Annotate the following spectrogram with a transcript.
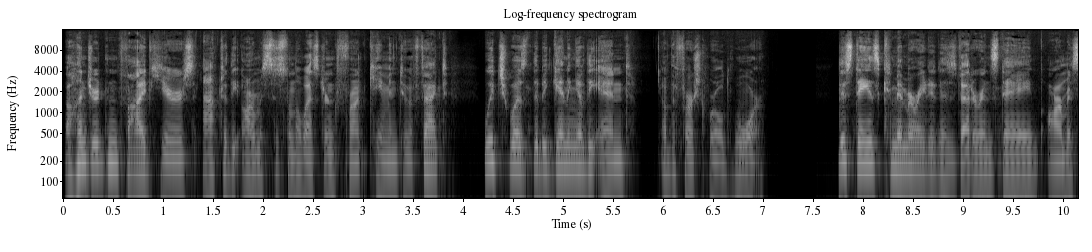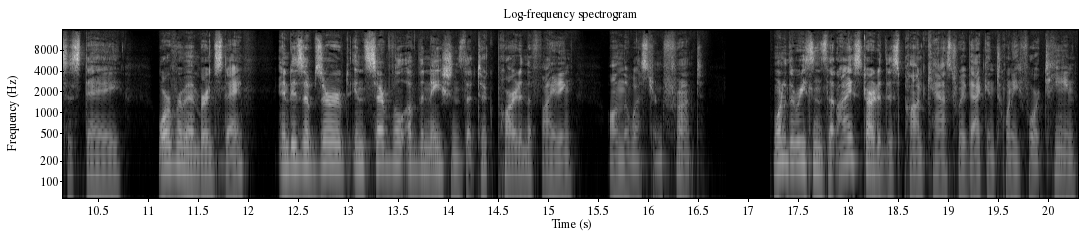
105 years after the armistice on the Western Front came into effect, which was the beginning of the end of the First World War. This day is commemorated as Veterans Day, Armistice Day, or Remembrance Day, and is observed in several of the nations that took part in the fighting on the Western Front. One of the reasons that I started this podcast way back in 2014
